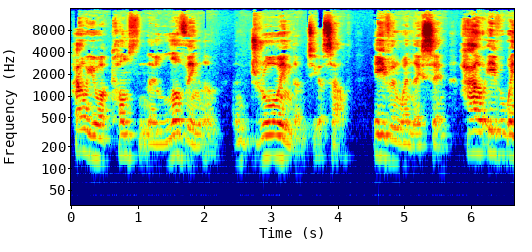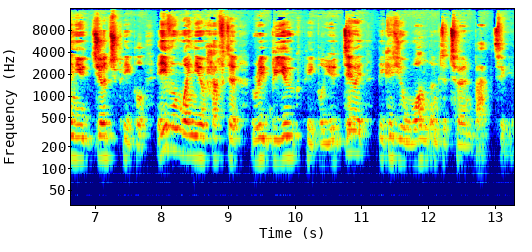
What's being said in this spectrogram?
How you are constantly loving them and drawing them to yourself, even when they sin. How even when you judge people, even when you have to rebuke people, you do it because you want them to turn back to you.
